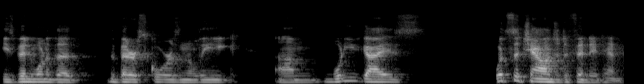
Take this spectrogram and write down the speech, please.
he's been one of the, the better scorers in the league. Um, what do you guys, what's the challenge of defending him?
